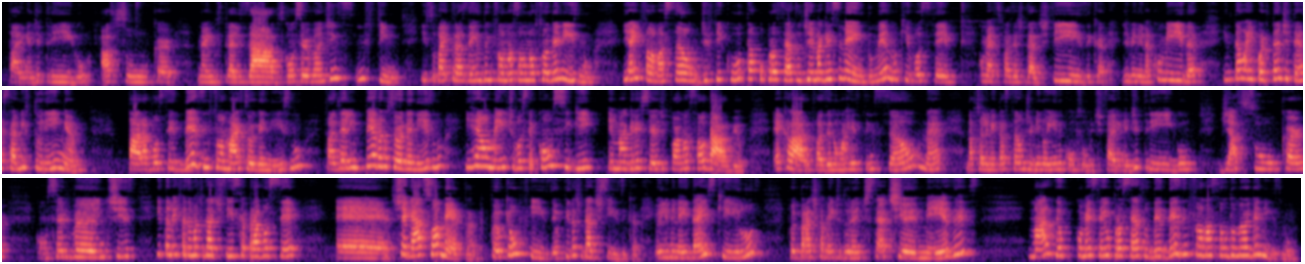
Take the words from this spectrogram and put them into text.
Farinha de trigo, açúcar, né, industrializados, conservantes, enfim. Isso vai trazendo inflamação no nosso organismo. E a inflamação dificulta o processo de emagrecimento, mesmo que você comece a fazer atividade física, diminuir a comida. Então é importante ter essa misturinha para você desinflamar seu organismo, fazer a limpeza no seu organismo e realmente você conseguir emagrecer de forma saudável. É claro, fazendo uma restrição, né, na sua alimentação, diminuindo o consumo de farinha de trigo, de açúcar, conservantes e também fazer uma atividade física para você é, chegar à sua meta. Foi o que eu fiz. Eu fiz atividade física. Eu eliminei 10 quilos, foi praticamente durante 7 meses mas eu comecei o processo de desinflamação do meu organismo.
